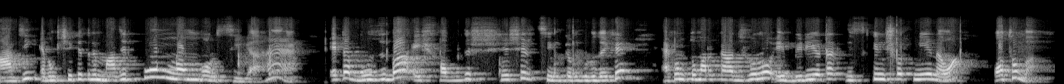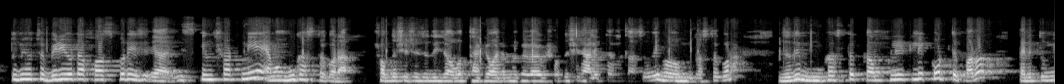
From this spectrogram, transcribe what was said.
মাঝি এবং সেক্ষেত্রে মাঝির কোন নম্বর সিগা হ্যাঁ? এটা বুঝবা এই শব্দের শেষের সিমটমগুলো দেখে। এখন তোমার কাজ হলো এই ভিডিওটার স্ক্রিনশট নিয়ে নেওয়া। অথবা তুমি হচ্ছে ভিডিওটা ফার্স্ট করে স্ক্রিনশট নিয়ে এবং মুখস্থ করা। শব্দ শেষে যদি জগৎ থাকে শব্দ শেষে আলিফ থাকে তাহলে ওইভাবে মুখস্থ করা। যদি মুখস্থ কমপ্লিটলি করতে পারো, তাহলে তুমি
